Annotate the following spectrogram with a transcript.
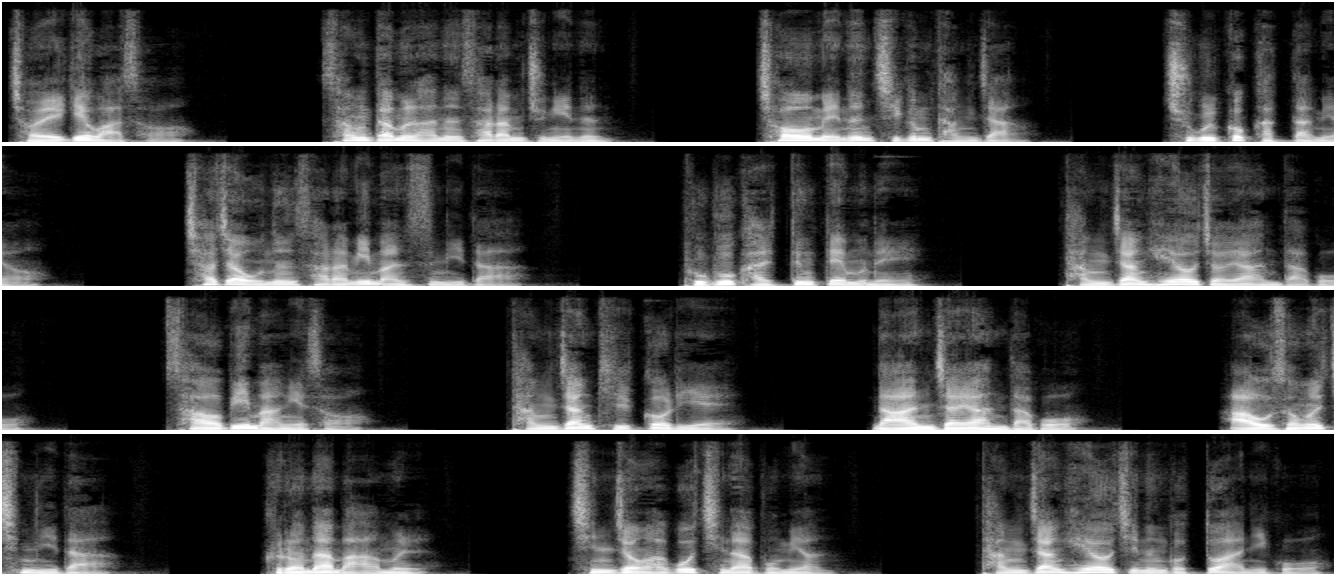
저에게 와서 상담을 하는 사람 중에는 처음에는 지금 당장 죽을 것 같다며 찾아오는 사람이 많습니다. 부부 갈등 때문에 당장 헤어져야 한다고 사업이 망해서 당장 길거리에 나 앉아야 한다고 아우성을 칩니다. 그러나 마음을 진정하고 지나보면 당장 헤어지는 것도 아니고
